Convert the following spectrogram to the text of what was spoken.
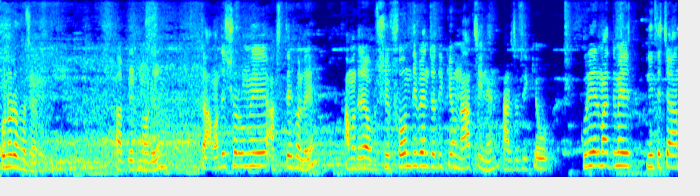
পনেরো হাজার আপডেট মডেল। তো আমাদের শোরুমে আসতে হলে আমাদের অবশ্যই ফোন দিবেন যদি কেউ না চিনেন। আর যদি কেউ কুরিয়ার মাধ্যমে নিতে চান,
